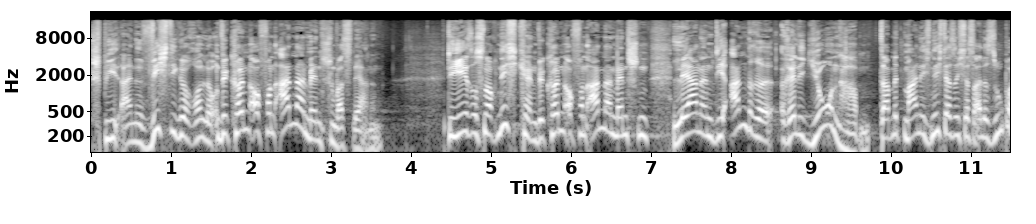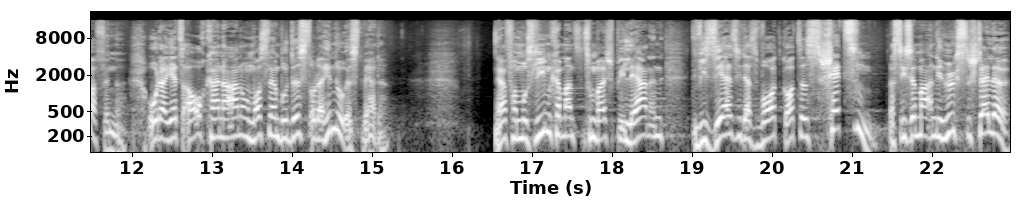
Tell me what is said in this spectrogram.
spielt eine wichtige Rolle und wir können auch von anderen Menschen was lernen, die Jesus noch nicht kennen. Wir können auch von anderen Menschen lernen, die andere Religionen haben. Damit meine ich nicht, dass ich das alles super finde oder jetzt auch, keine Ahnung, Moslem, Buddhist oder Hinduist werde. Ja, von Muslimen kann man zum Beispiel lernen, wie sehr sie das Wort Gottes schätzen, dass sie es immer an die höchste Stelle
